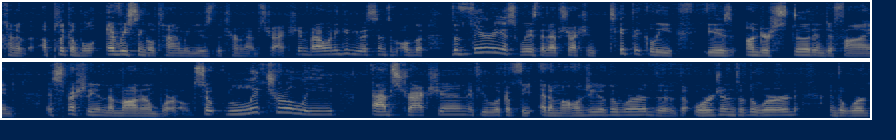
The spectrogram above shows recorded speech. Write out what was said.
kind of applicable every single time we use the term abstraction, but I want to give you a sense of all the, the various ways that abstraction typically is understood and defined, especially in the modern world. So, literally, abstraction, if you look up the etymology of the word, the, the origins of the word, and the word,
